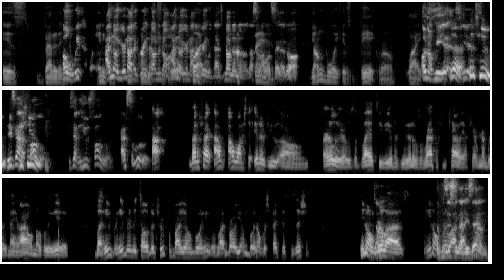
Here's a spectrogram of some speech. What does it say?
is better than Oh, we anything. I know you're not I'm agreeing. No, no, no. I know you're not But agreeing with that. No, no, no, no. I'm That's not what I want to say saying- that at all. young boy is big, bro. Like Oh no, he is. Yeah, he he's huge. He's got a He's huge. following. He's got a huge following. Absolutely. Matter of fact, I, I watched the interview um earlier. It was a Vlad TV interview, and it was a rapper from Cali. I can't remember his name. I don't know who he is, but he he really told the truth about Young Boy. He was like, "Bro, Young Boy don't respect his position. He don't, Don't. realize he don't The position realize, that like, he's in.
